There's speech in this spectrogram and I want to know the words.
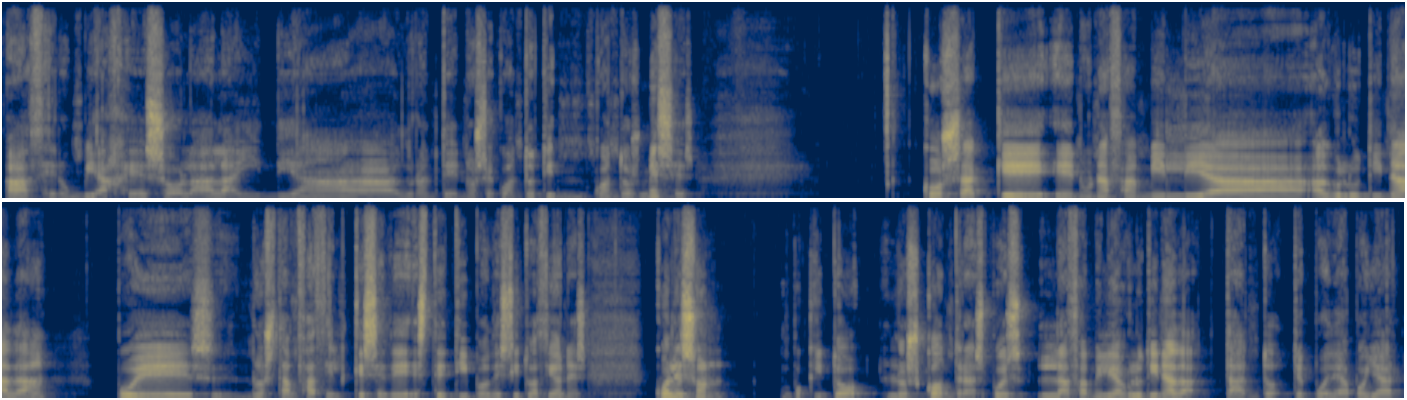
a hacer un viaje sola a la India durante no sé cuánto, cuántos meses. Cosa que en una familia aglutinada, pues no es tan fácil que se dé este tipo de situaciones. ¿Cuáles son un poquito los contras? Pues la familia aglutinada tanto te puede apoyar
